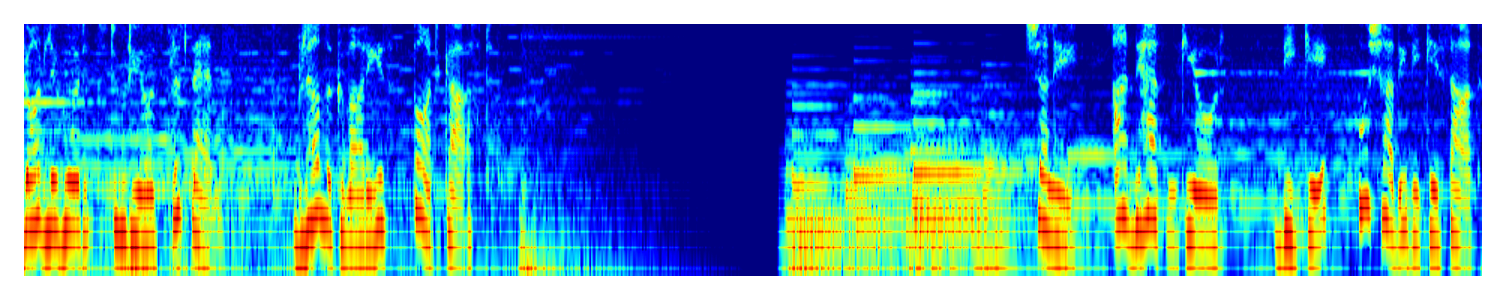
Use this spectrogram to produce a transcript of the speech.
Godlywood Studios presents Brahmakumari's podcast. चले आध्यात्म की ओर बीके उषा दीदी के साथ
